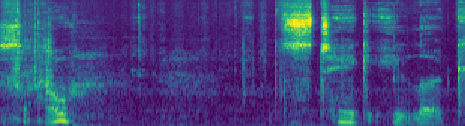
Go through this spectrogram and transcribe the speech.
So, let's take a look.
